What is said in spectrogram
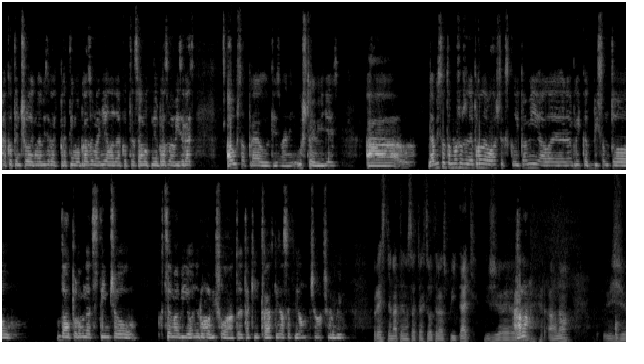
ako ten človek má vyzerať pred tým obrazom a nie len ako ten samotný obraz má vyzerať. A už sa prejavujú tie zmeny, už to je vidieť. A ja by som to možno, že neporovnával až tak s klipami, ale napríklad by som to dal porovnať s tým, čo chcem, aby onedlho vyšlo a to je taký krátky zase film, čo, čo robím. Presne na ten sa ťa chcel teraz pýtať, že Áno. áno, že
